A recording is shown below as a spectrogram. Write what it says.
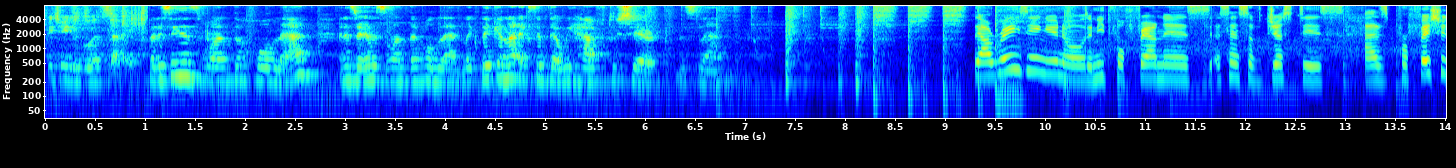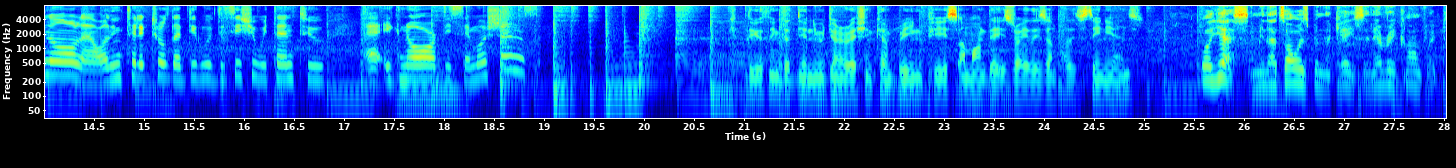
between the both sides. Palestinians want the whole land and Israelis want the whole land. Like they cannot accept that we have to share this land. They are raising, you know, the need for fairness, a sense of justice. As professional or intellectuals that deal with this issue, we tend to uh, ignore these emotions. Do you think that the new generation can bring peace among the Israelis and Palestinians? Well, yes. I mean, that's always been the case in every conflict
